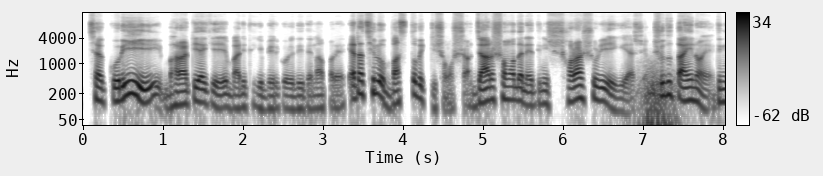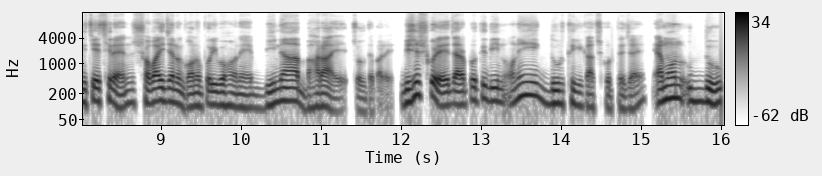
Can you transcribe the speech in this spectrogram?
ইচ্ছা করেই ভাড়াটিয়াকে বাড়ি থেকে বের করে দিতে না পারে। এটা ছিল বাস্তব একটি সমস্যা যার সমাধানে তিনি সরাসরি এগিয়ে আসেন। শুধু তাই নয়, তিনি চেয়েছিলেন সবাই যেন গণপরিবহনে বিনা ভাড়ায় চলতে পারে। বিশেষ করে যারা প্রতিদিন অনেক দূর থেকে কাজ করতে যায়, এমন উদ্যোগ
